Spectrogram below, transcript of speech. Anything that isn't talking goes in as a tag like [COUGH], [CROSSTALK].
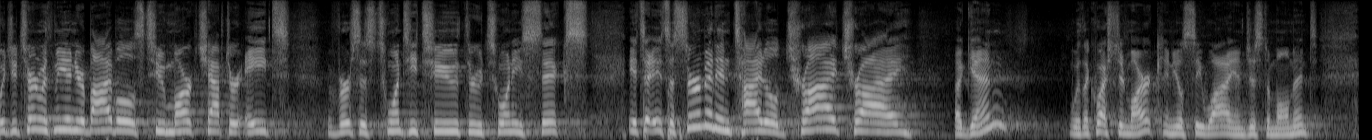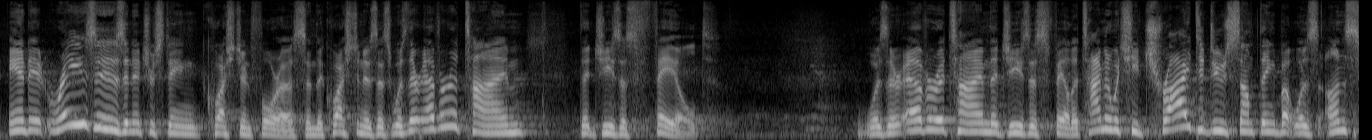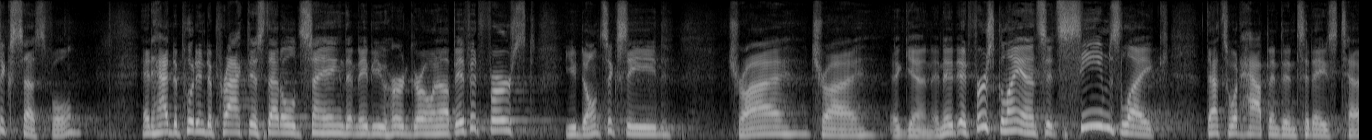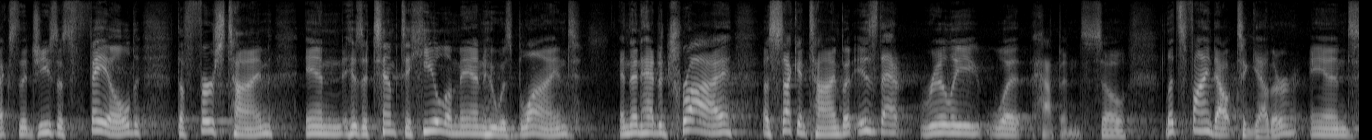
Would you turn with me in your Bibles to Mark chapter 8, verses 22 through 26? It's a, it's a sermon entitled Try, Try Again, with a question mark, and you'll see why in just a moment. And it raises an interesting question for us. And the question is this Was there ever a time that Jesus failed? Was there ever a time that Jesus failed? A time in which he tried to do something but was unsuccessful? And had to put into practice that old saying that maybe you heard growing up if at first you don't succeed, try, try again. And it, at first glance, it seems like that's what happened in today's text that Jesus failed the first time in his attempt to heal a man who was blind and then had to try a second time. But is that really what happened? So let's find out together. And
